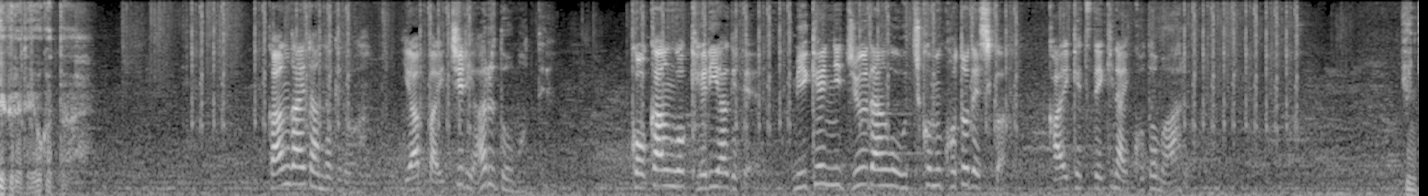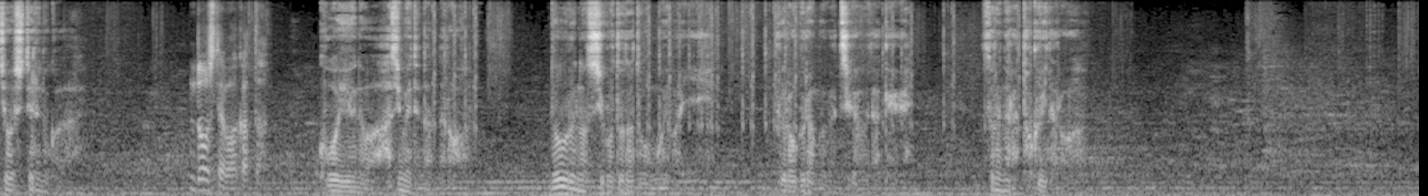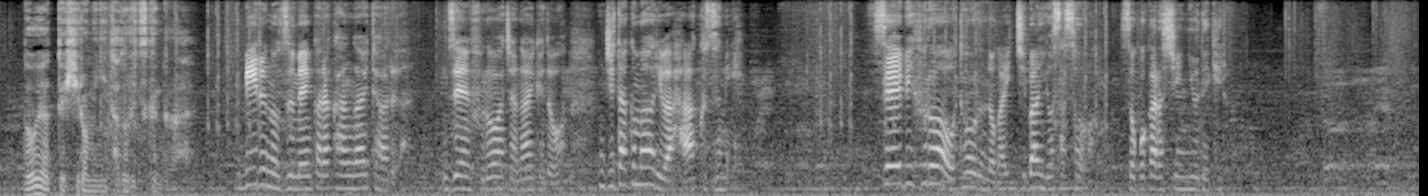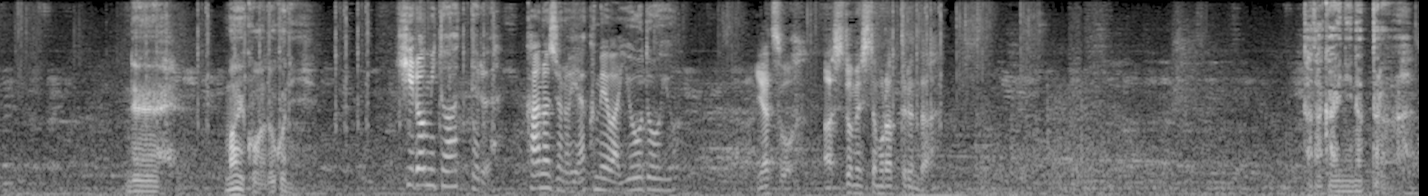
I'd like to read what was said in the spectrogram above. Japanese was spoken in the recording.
てくれてよかった。考えたんだけどやっぱ一理あると思って。股間を蹴り上げて眉間に銃弾を撃ち込むことでしか解決できないこともある。緊張してるのか？どうして分かった？こういうのは初めてなんだろう。ドールの仕事だと思えばいい。プログラムが違うだけ。それなら得意だろうどうやってヒロミにたどり着くんだ？ビルの図面から考えてある。全フロアじゃないけど自宅周りは把握済み。整備フロアを通るのが一番良さそう。そこから侵入できる。で舞子はどこに？ヒロミと会ってる。彼女の役目は陽動よ。奴を足止めしてもらってるんだ。戦いになったら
